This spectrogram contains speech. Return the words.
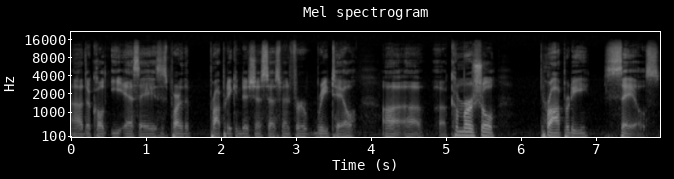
Uh, they're called ESAs. It's part of the property condition assessment for retail, uh, uh, uh, commercial property sales,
